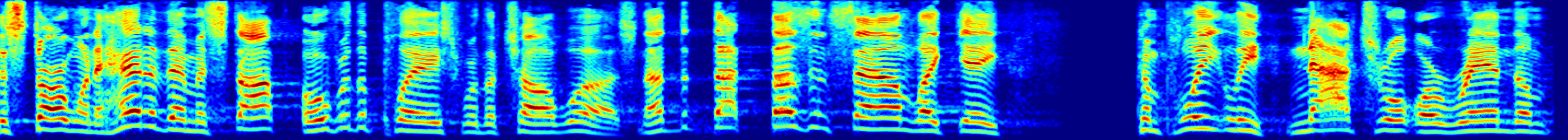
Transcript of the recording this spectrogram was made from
The star went ahead of them and stopped over the place where the child was. Now, th- that doesn't sound like a completely natural or random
